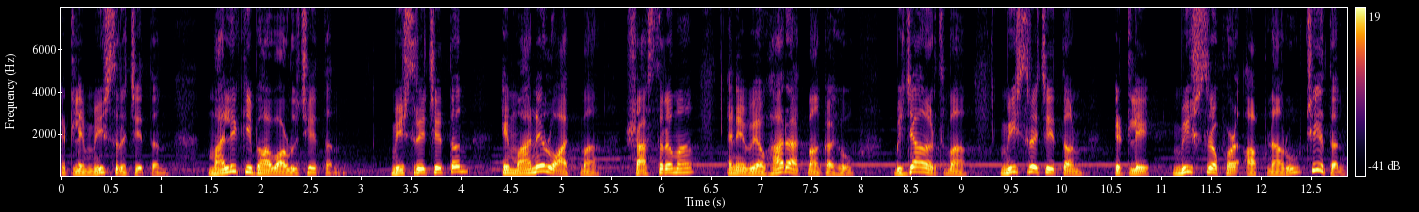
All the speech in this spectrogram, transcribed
એટલે મિશ્ર ચેતન માલિકી ભાવવાળું ચેતન. મિશ્ર ચેતન એ માનેલો આત્મા, શાસ્ત્રમાં એને વ્યવહાર આત્મા કહ્યો. બીજા અર્થમાં, મિશ્ર ચેતન એટલે મિશ્ર ફળ આપનારું ચેતન.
